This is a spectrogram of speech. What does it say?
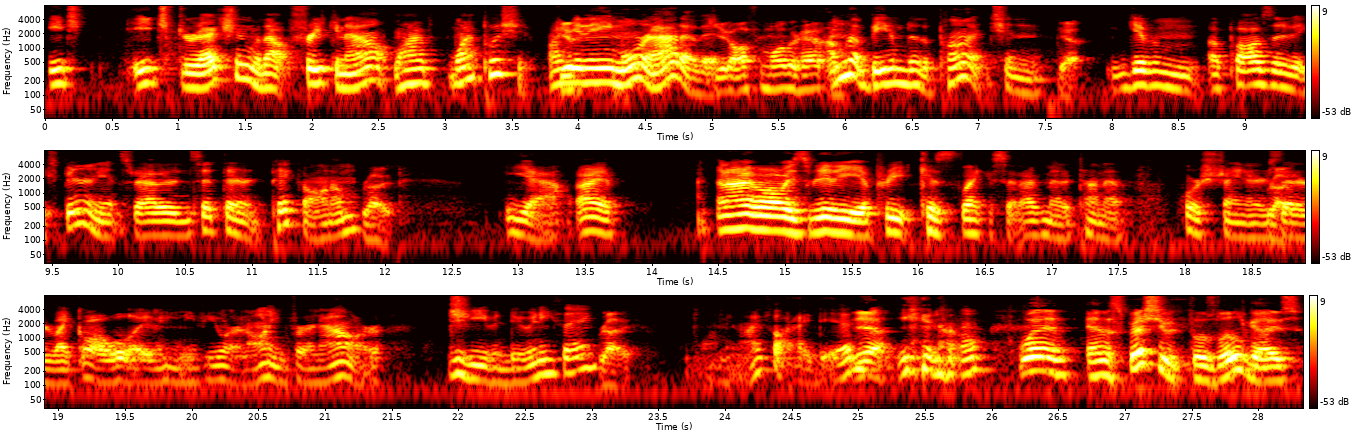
each each direction without freaking out, why why push it? Why Get- get, any more out of it? get off them while they're happy. I'm gonna beat them to the punch and Yeah. give them a positive experience rather than sit there and pick on them. right. Yeah, I and I've always really appreciate because, like I said, I've met a ton of horse trainers Right. that are like, "Oh, well, I mean, if you weren't on him for an hour, did you even do anything?" Right. Well, I mean, I thought I did. Yeah. you know. Well, and, and especially with those little guys,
